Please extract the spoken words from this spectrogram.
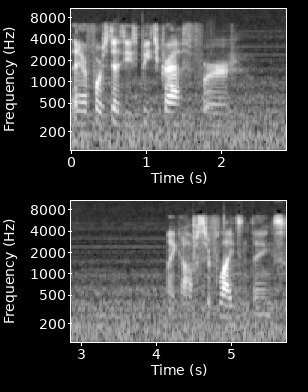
The Air Force does use Beechcraft for like officer flights and things.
